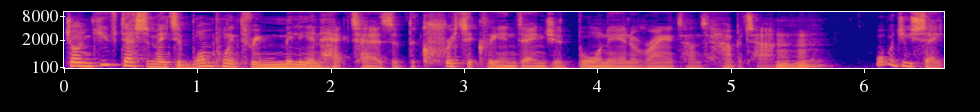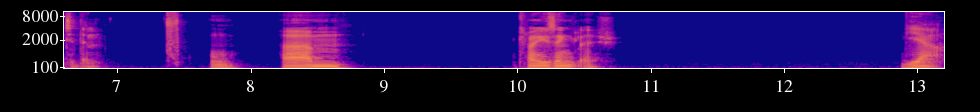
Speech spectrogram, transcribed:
John, you've decimated 1.3 million hectares of the critically endangered Bornean orangutan's habitat. What would you say to them? Um, can I use English? Yeah,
